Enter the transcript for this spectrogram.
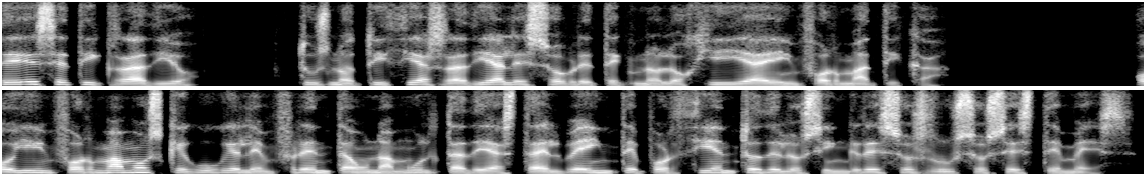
CS TIC Radio, tus noticias radiales sobre tecnología e informática. Hoy informamos que Google enfrenta una multa de hasta el 20% de los ingresos rusos este mes.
